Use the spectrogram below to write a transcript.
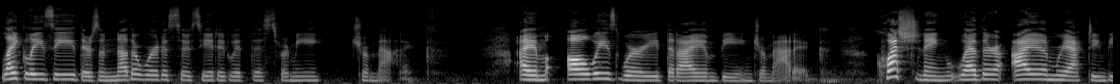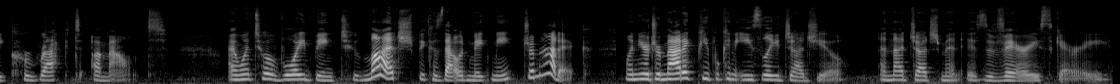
Like lazy, there's another word associated with this for me dramatic. I am always worried that I am being dramatic, questioning whether I am reacting the correct amount. I want to avoid being too much because that would make me dramatic. When you're dramatic, people can easily judge you, and that judgment is very scary.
